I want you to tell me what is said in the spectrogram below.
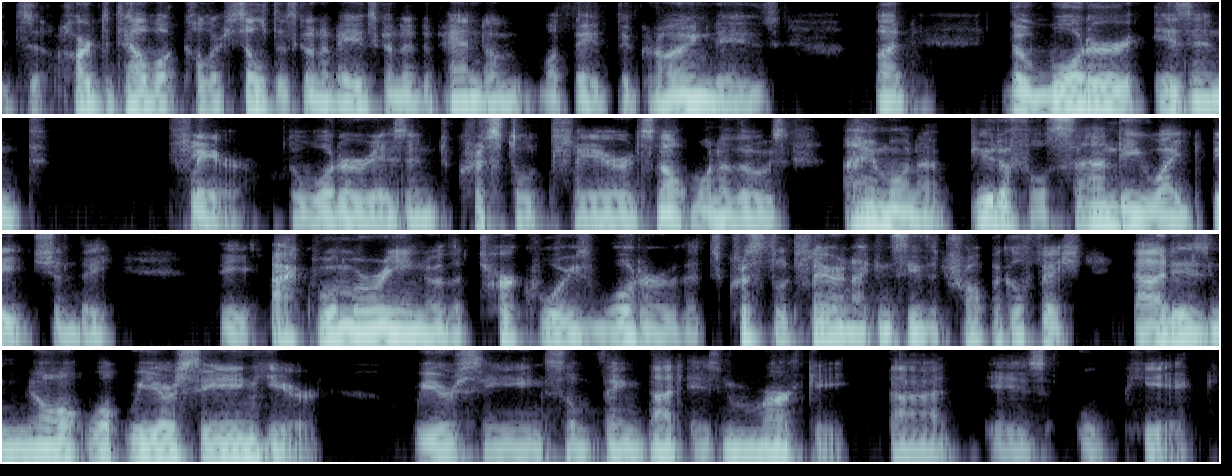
it's hard to tell what color silt is going to be. It's going to depend on what the, the ground is, but the water isn't clear. The water isn't crystal clear. It's not one of those, I'm on a beautiful sandy white beach and the, the aquamarine or the turquoise water that's crystal clear and I can see the tropical fish. That is not what we are seeing here. We are seeing something that is murky, that is opaque,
